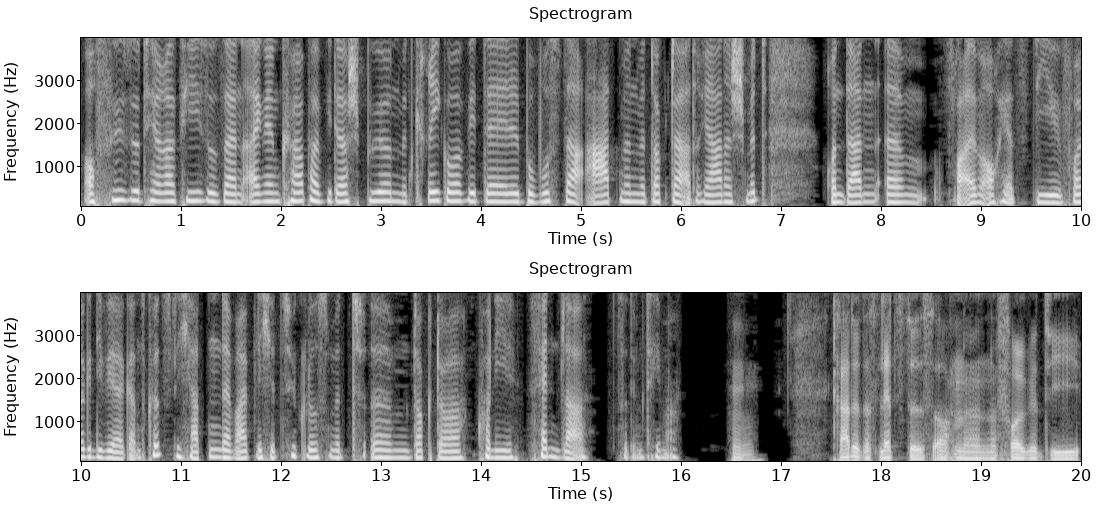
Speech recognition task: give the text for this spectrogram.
auch Physiotherapie, so seinen eigenen Körper wieder spüren mit Gregor Wedell, bewusster Atmen mit Dr. Adriane Schmidt und dann ähm, vor allem auch jetzt die Folge, die wir ganz kürzlich hatten, der weibliche Zyklus mit ähm, Dr. Conny Fendler zu dem Thema. Hm. gerade das letzte ist auch eine, eine Folge, die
